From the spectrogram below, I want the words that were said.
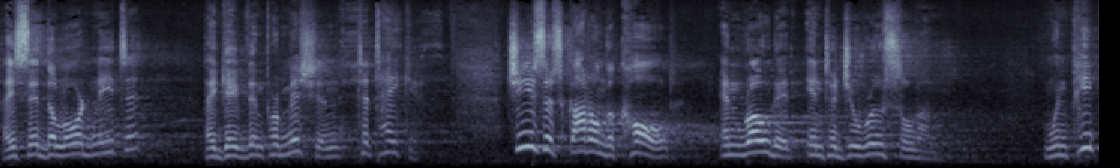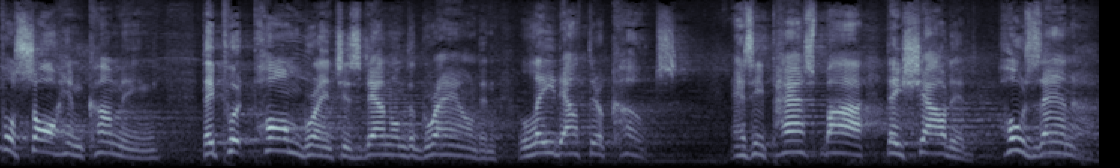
They said the Lord needs it. They gave them permission to take it. Jesus got on the colt and rode it into Jerusalem. When people saw him coming, they put palm branches down on the ground and laid out their coats. As he passed by, they shouted, Hosanna!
